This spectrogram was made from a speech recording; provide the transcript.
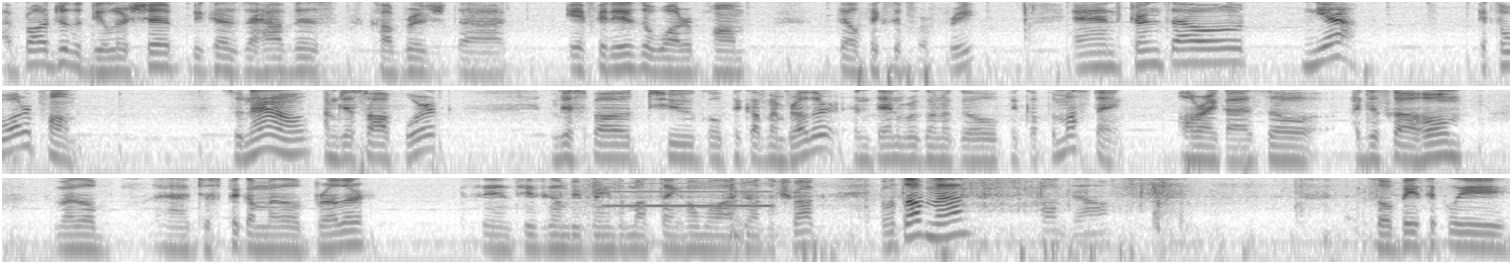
I brought it to the dealership because I have this coverage that if it is a water pump, they'll fix it for free. And it turns out, yeah, it's a water pump. So now I'm just off work. I'm just about to go pick up my brother and then we're gonna go pick up the Mustang. Alright guys, so I just got home. My little, uh, just pick up my little brother since he's gonna be bringing the Mustang home while I drive the truck. Hey, what's up man? Calm down. So basically,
